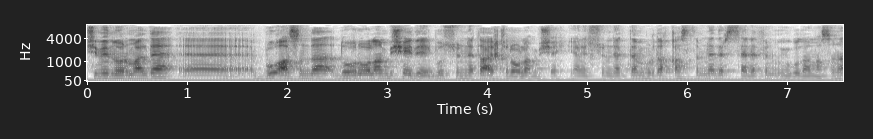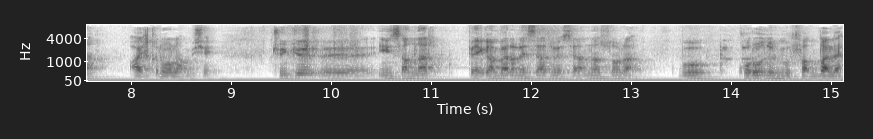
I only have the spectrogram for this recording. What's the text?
Şimdi normalde e, bu aslında doğru olan bir şey değil. Bu sünnete aykırı olan bir şey. Yani sünnetten burada kastım nedir? Selefin uygulamasına aykırı olan bir şey. Çünkü e, insanlar Peygamber aleyhissalatu vesselam'dan sonra bu kurunul mufaddale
